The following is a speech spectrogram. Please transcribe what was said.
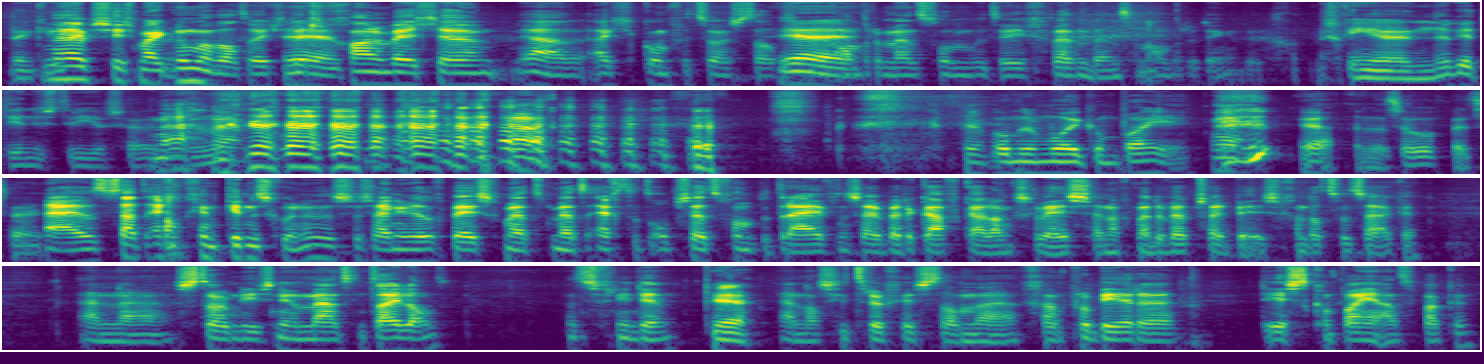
Denk ik. Nee, precies. Maar ik noem maar wat. Weet je. Ja, Dat je gewoon een beetje ja, uit je comfortzone stapt. Ja. En andere mensen ontmoet en je gewend bent en andere dingen doet. Misschien een nugget-industrie of zo. Nou, Ik vond het een mooie campagne. Ja. Ja, dat zou wel vet zijn. Ja, het staat echt nog in kinderschoenen. Dus we zijn nu heel erg bezig met, met echt het opzetten van het bedrijf. En zijn bij de KVK langs geweest. Zijn nog met de website bezig en dat soort zaken. En eh, Storm die is nu een maand in Thailand. Met zijn vriendin. Ja. En als hij terug is, dan eh, gaan we proberen de eerste campagne aan te pakken.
